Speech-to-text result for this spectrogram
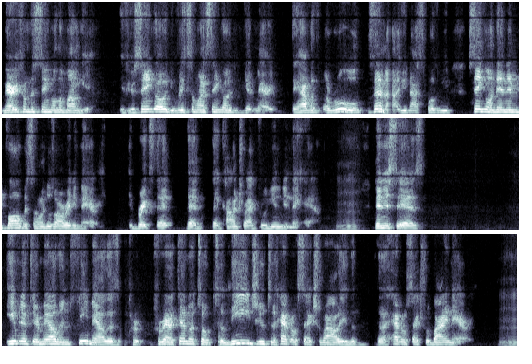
Marry from the single among you. If you're single, you meet someone single, you get married. They have a, a rule, zina. You're not supposed to be single and then involved with someone who's already married. It breaks that that that contractual union they have. Mm-hmm. Then it says, even if they're male and female, is preretenoto to lead you to heterosexuality, the, the heterosexual binary. Mm-hmm.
